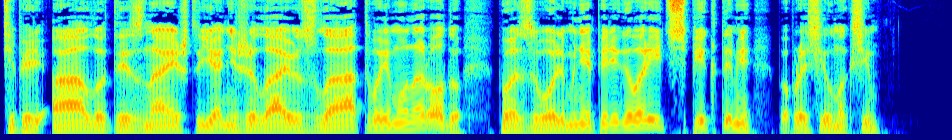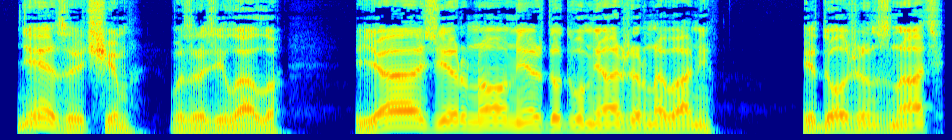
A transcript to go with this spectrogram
Теперь, Аллу, ты знаешь, что я не желаю зла твоему народу. Позволь мне переговорить с пиктами, — попросил Максим. — Незачем, — возразил Алло. — Я зерно между двумя жерновами и должен знать,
